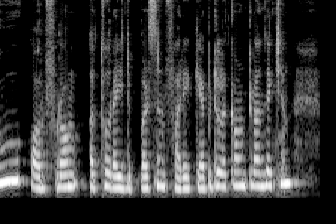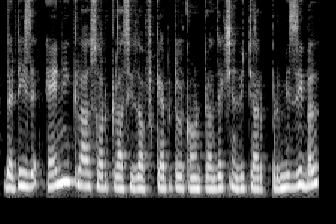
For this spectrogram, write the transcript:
टू और from authorise person for a capital account transaction that is any class और classes of capital account transaction which are permissible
